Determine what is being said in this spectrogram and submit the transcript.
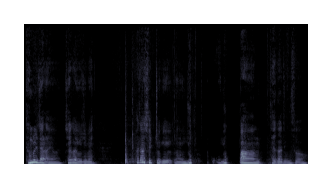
드물잖아요. 제가 요즘에 화장실 쪽에 어, 육, 육방 돼가지고서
